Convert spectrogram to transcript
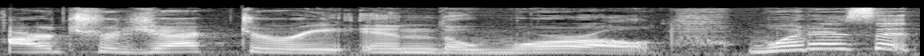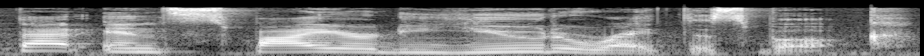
our trajectory in the world. What is it that inspired you to write this book?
